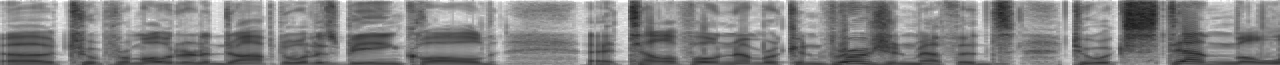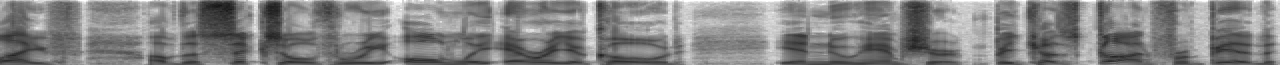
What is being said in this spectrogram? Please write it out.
uh, to promote and adopt what is being called uh, telephone number conversion methods to extend the life of the 603 only area code in New Hampshire. Because God forbid,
